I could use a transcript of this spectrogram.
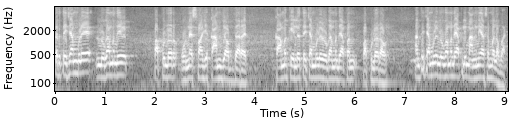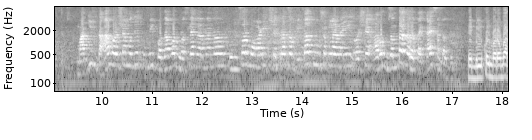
तर त्याच्यामुळे लोकांमध्ये पॉप्युलर होण्यास माझे काम जबाबदार आहेत. कामं केलं त्याच्यामुळे लोकांमध्ये आपण पॉप्युलर आहोत. आणि त्याच्यामुळे लोकांमध्ये आपली मागणी असं मला वाटतं. मागील दहा वर्षामध्ये तुम्ही पदावर नसल्या कारणानं तुमसर मोवाडी क्षेत्राचा विकास होऊ शकला नाही असे आरोप जनता करत आहे. काय सांगाल तुम्ही? हे बिल्कुल बरोबर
